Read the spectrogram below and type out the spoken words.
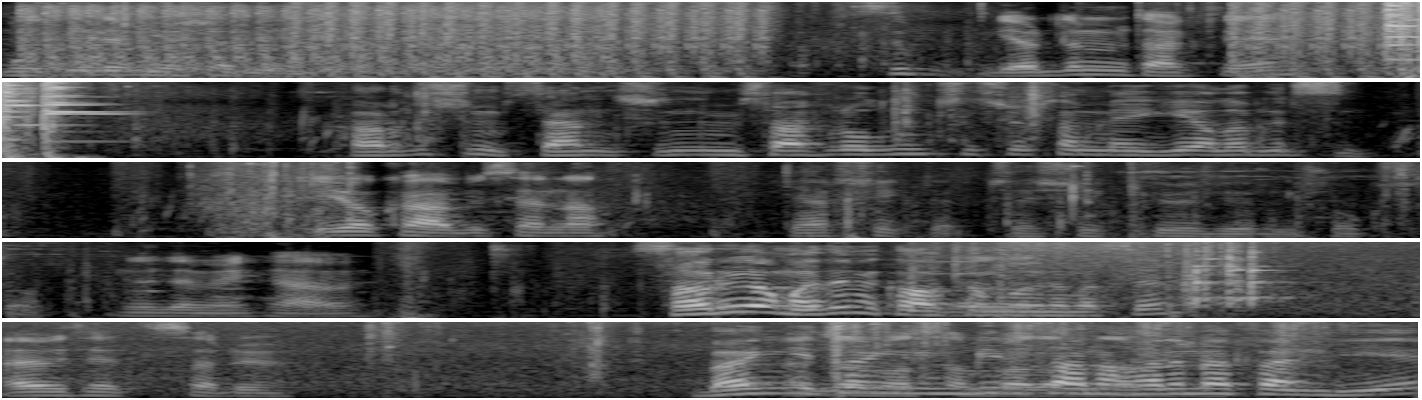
Motivem yaşa diye. Sırf Gördün mü taktiği? kardeşim sen şimdi misafir olduğun için istiyorsan MG'yi alabilirsin. Yok abi sen al. Gerçekten teşekkür ediyorum. Çok sağ ol. Ne demek abi? Sarıyor ama değil mi kalkan oynaması? Evet evet sarıyor. Ben de geçen gün bir tane hanımefendiye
